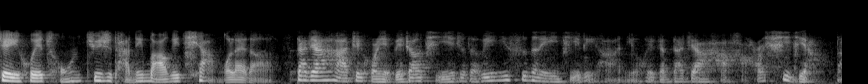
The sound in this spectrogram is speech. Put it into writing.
这一回从君士坦丁堡给抢过来的，大家哈这会儿也别着急，就在威尼斯的那一集里哈，你会跟大家哈好好细讲的。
